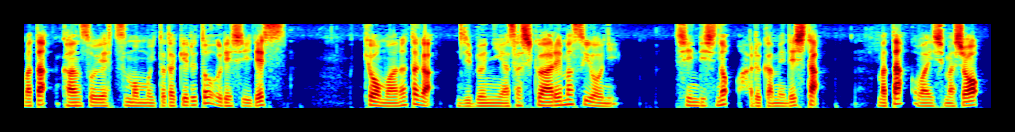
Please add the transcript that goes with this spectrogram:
また感想や質問もいただけると嬉しいです。今日もあなたが自分に優しくあれますように。心理師のはるかめでした。またお会いしましょう。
